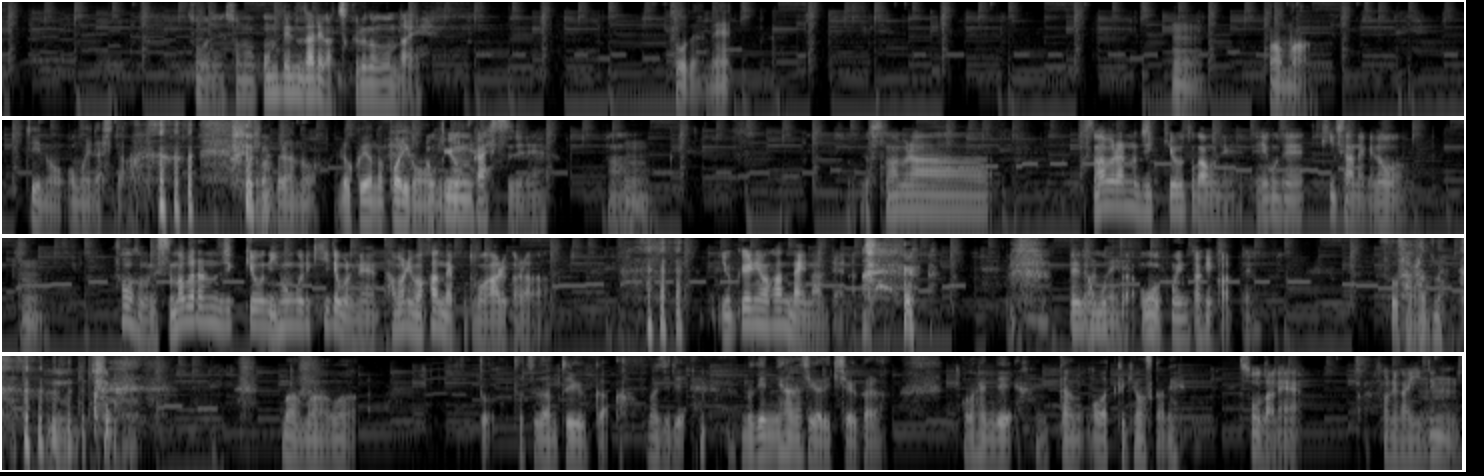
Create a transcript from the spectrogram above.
そうね、そのコンテンツ誰が作るの問題。そうだよね。うん。まあまあ。っていうのを思い出した。スマブラの64のポリゴンを見て。64画質でね。う。うんん。スマブラ、スマブラの実況とかをね、英語で聞いてたんだけど、うん。そもそもね、スマブラの実況を日本語で聞いてもね、たまにわかんない言葉があるから、余計にわかんないな、みたいな。って思った、そ思うポイントは結構あったよ。そうだろうな。うん。まあまあまあ。ちょっと雑談というか、マジで無限に話ができちゃうから、この辺で一旦終わっておきますかね。そうだね。それがいいね。うん。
